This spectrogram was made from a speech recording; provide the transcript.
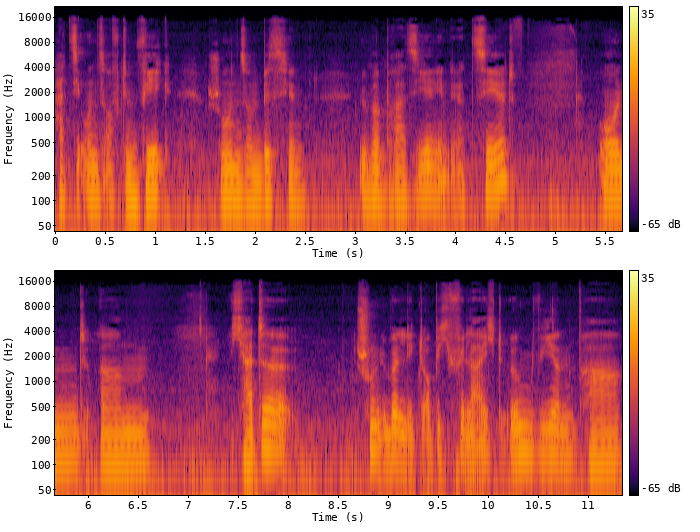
hat sie uns auf dem Weg schon so ein bisschen über Brasilien erzählt. Und ähm, ich hatte schon überlegt, ob ich vielleicht irgendwie ein paar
